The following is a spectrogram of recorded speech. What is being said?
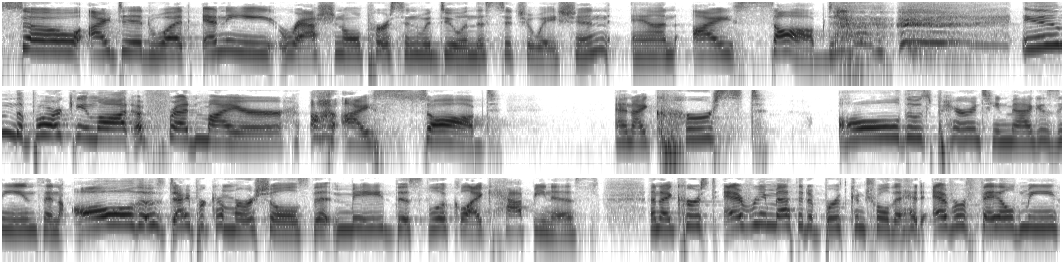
So I did what any rational person would do in this situation, and I sobbed. in the parking lot of Fred Meyer, I sobbed and I cursed all those parenting magazines and all those diaper commercials that made this look like happiness. And I cursed every method of birth control that had ever failed me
